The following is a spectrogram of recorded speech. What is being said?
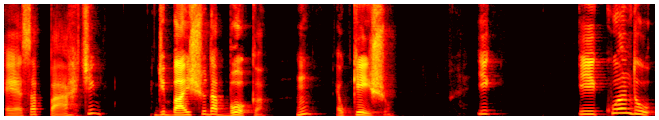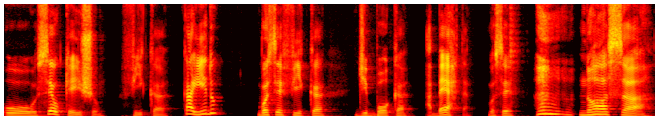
é essa parte debaixo da boca. Hum? É o queixo. E, e quando o seu queixo fica caído, você fica de boca aberta. Você. Nossa!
